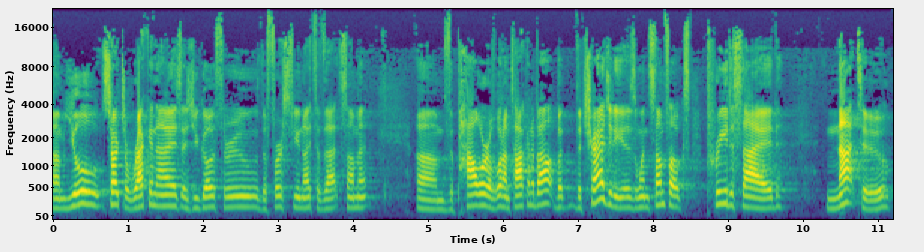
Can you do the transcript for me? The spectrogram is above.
Um, you'll start to recognize as you go through the first few nights of that summit um, the power of what I'm talking about. But the tragedy is when some folks pre decide not to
